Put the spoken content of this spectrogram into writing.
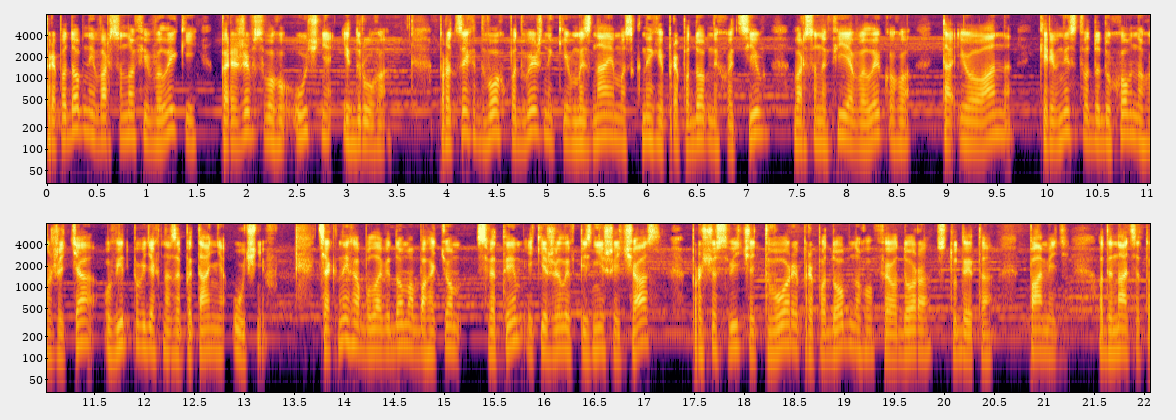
Преподобний Варсонофій Великий пережив свого учня і друга. Про цих двох подвижників ми знаємо з книги преподобних отців Варсонофія Великого та Іоанна Керівництво до духовного життя у відповідях на запитання учнів. Ця книга була відома багатьом святим, які жили в пізніший час, про що свідчать твори преподобного Феодора Студита, пам'ять 11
